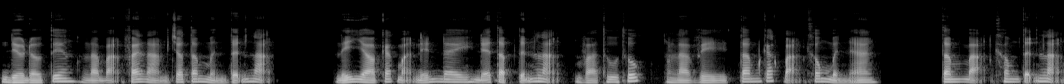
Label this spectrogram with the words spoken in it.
điều đầu tiên là bạn phải làm cho tâm mình tĩnh lặng. Lý do các bạn đến đây để tập tĩnh lặng và thu thúc là vì tâm các bạn không bình an. Tâm bạn không tĩnh lặng,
